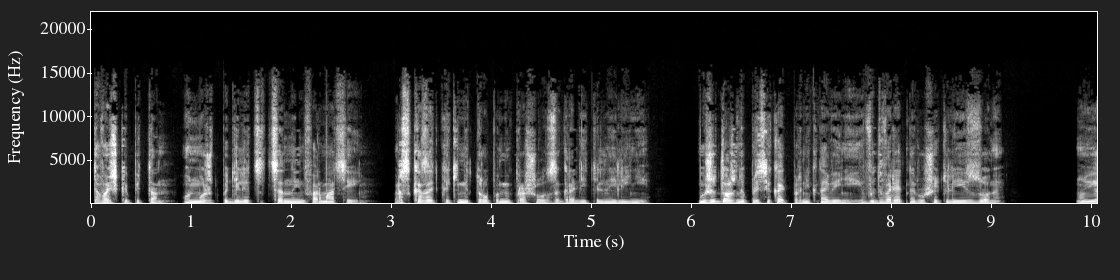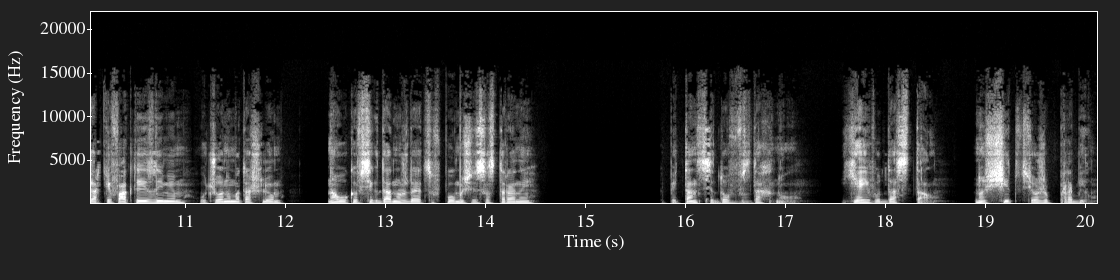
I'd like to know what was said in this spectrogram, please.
«Товарищ капитан, он может поделиться ценной информацией, рассказать, какими тропами прошел заградительной линии. Мы же должны пресекать проникновение и выдворять нарушителей из зоны. Ну и артефакты изымем, ученым отошлем. Наука всегда нуждается в помощи со стороны». Капитан Седов вздохнул. «Я его достал, но щит все же пробил».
